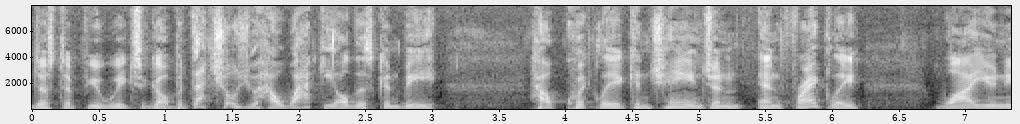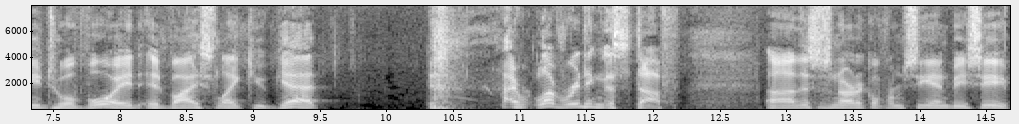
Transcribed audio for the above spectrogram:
just a few weeks ago. But that shows you how wacky all this can be, how quickly it can change, and and frankly, why you need to avoid advice like you get. I love reading this stuff. Uh, this is an article from CNBC.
